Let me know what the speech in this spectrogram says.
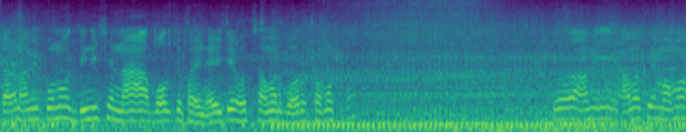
কারণ আমি কোনো জিনিসে না বলতে পারি না, এইটাই হচ্ছে আমার বড় সমস্যা। তো আমি, আমাকে মামা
